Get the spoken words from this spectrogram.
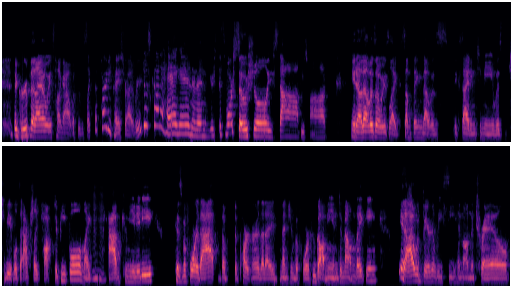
the group that i always hung out with was like the party pace ride where you're just kind of hanging and then you're it's more social you stop you talk you know that was always like something that was exciting to me was to be able to actually talk to people and like mm-hmm. have community. Because before that the the partner that I mentioned before who got me into mountain biking you know I would barely see him on the trail.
